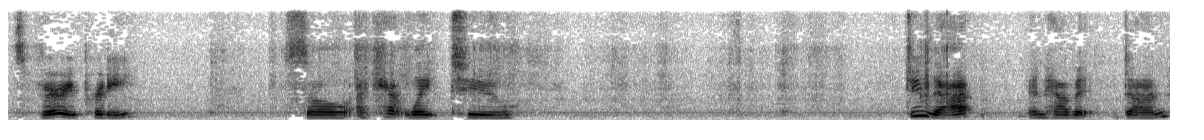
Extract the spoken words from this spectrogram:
It's very pretty. So I can't wait to do that and have it done.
